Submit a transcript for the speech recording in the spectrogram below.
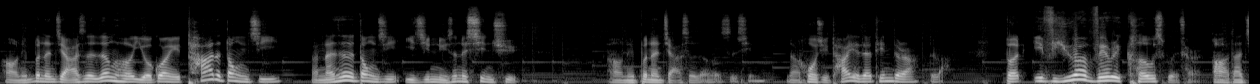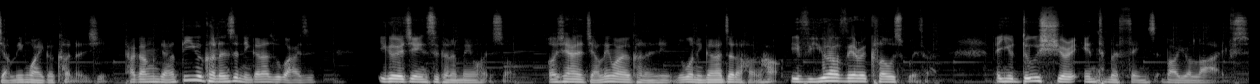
好，你不能假设任何有关于他的动机啊，男生的动机以及女生的兴趣。好，你不能假设任何事情。那或许他也在 Tinder 啊，对吧 ？But if you are very close with her，啊，他讲另外一个可能性。他刚刚讲第一个可能是你跟他如果还是一个月见一次，可能没有很熟。而现在讲另外一个可能性，如果你跟他真的很好，if you are very close with her。and you do share intimate things about your lives,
